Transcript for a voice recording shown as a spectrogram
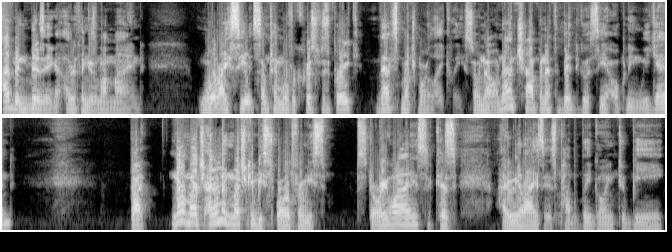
I've been busy, got other things in my mind. Will I see it sometime over Christmas break? That's much more likely. So, no, I'm not chomping at the bit to go see it opening weekend. But not much. I don't think much can be spoiled for me story wise because I realize it's probably going to be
